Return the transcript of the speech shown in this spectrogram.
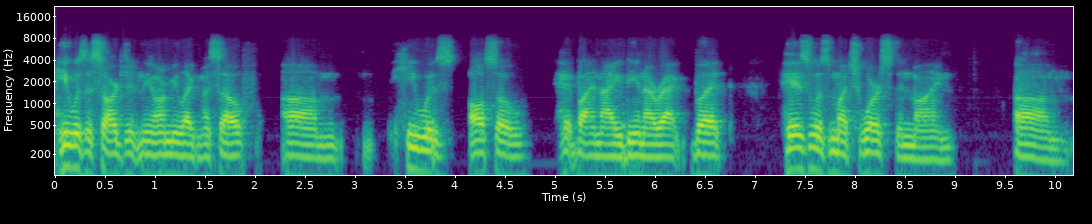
he was a sergeant in the army like myself. Um, he was also hit by an IED in Iraq, but his was much worse than mine. Um,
